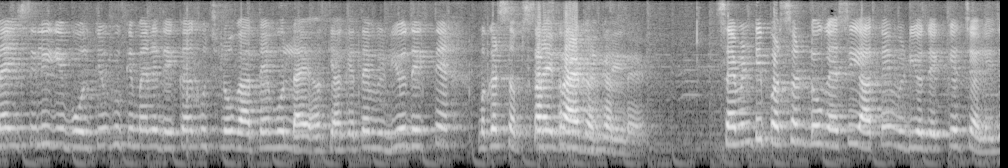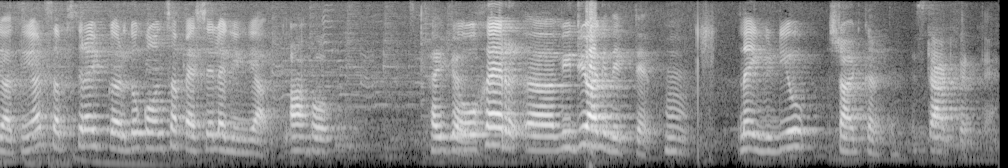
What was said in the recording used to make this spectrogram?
मैं इसीलिए ये बोलती हूँ क्योंकि मैंने देखा है कुछ लोग आते हैं वो क्या कहते हैं वीडियो देखते हैं मगर सब्सक्राइब नहीं करते। करते। सेवेंटी परसेंट लोग ऐसे ही आते हैं वीडियो देख के चले जाते हैं। यार सब्सक्राइब कर दो कौन सा पैसे लगेंगे आपके? आहो सही तो खैर वीडियो आगे देखते हैं। हम्म। नहीं वीडियो स्टार्ट करते हैं। स्टार्ट करते हैं।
